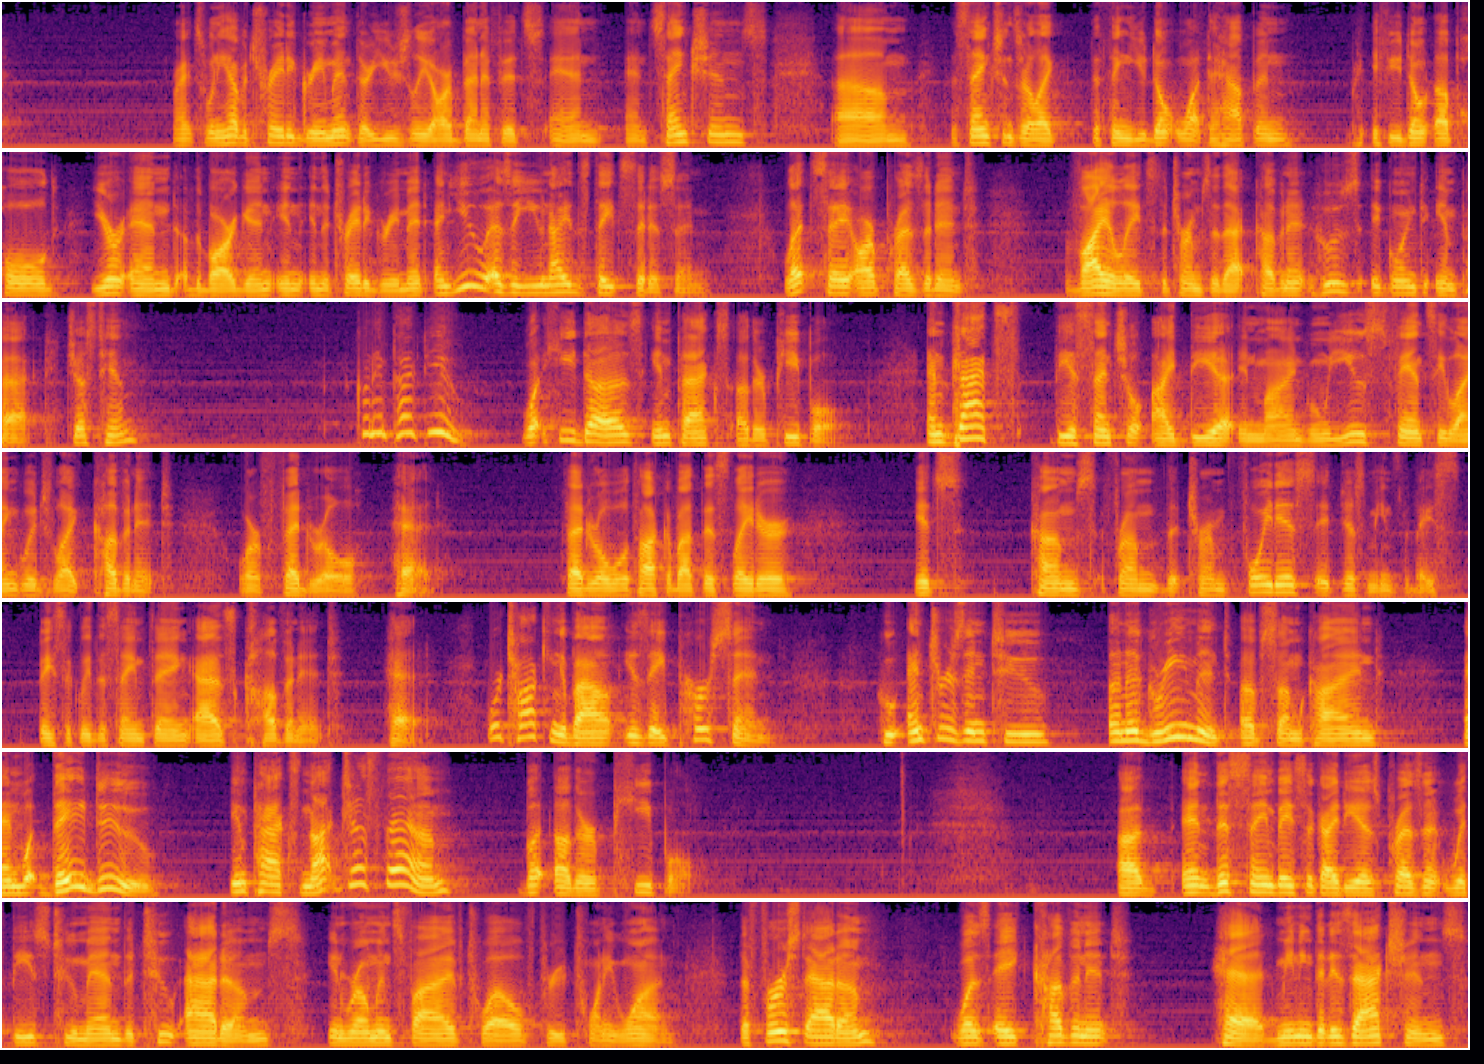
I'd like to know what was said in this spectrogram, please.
Right? So when you have a trade agreement, there usually are benefits and, and sanctions. Um, the sanctions are like the thing you don't want to happen if you don't uphold your end of the bargain in, in the trade agreement. And you, as a United States citizen, let's say our president violates the terms of that covenant, who's it going to impact? Just him? It's going to impact you. What he does impacts other people. And that's the essential idea in mind when we use fancy language like covenant or federal head. Federal, we'll talk about this later. It's comes from the term foedus. It just means the base, basically the same thing as covenant head. What we're talking about is a person who enters into an agreement of some kind, and what they do impacts not just them, but other people. Uh, and this same basic idea is present with these two men, the two Adams, in Romans 5 12 through 21. The first Adam was a covenant head, meaning that his actions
